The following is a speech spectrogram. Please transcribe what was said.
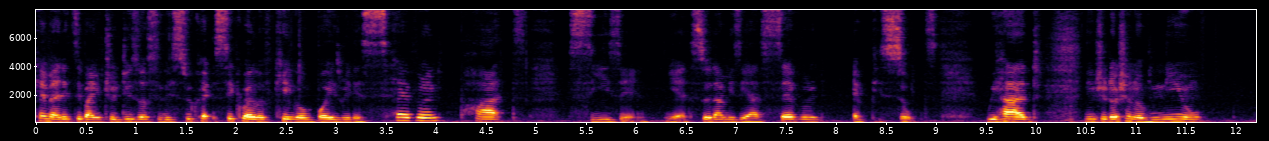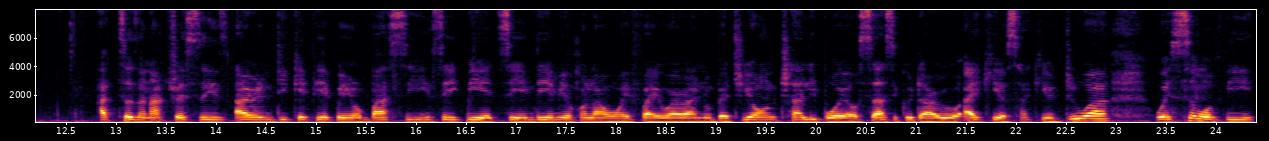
Kemi Adetiba introduced us to the sequel of King of Boys with a seven part season. Yeah, so that means it has seven episodes. We had the introduction of new actors and actresses RMD Keppy Ekpenyong Bassey, Nse Ikpe-Etim, Deyemi Okanlawon, Efaiwara, Norbert Young, Charly Boy, Osas Ighodaro, Ike Osaki Odua were some of the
